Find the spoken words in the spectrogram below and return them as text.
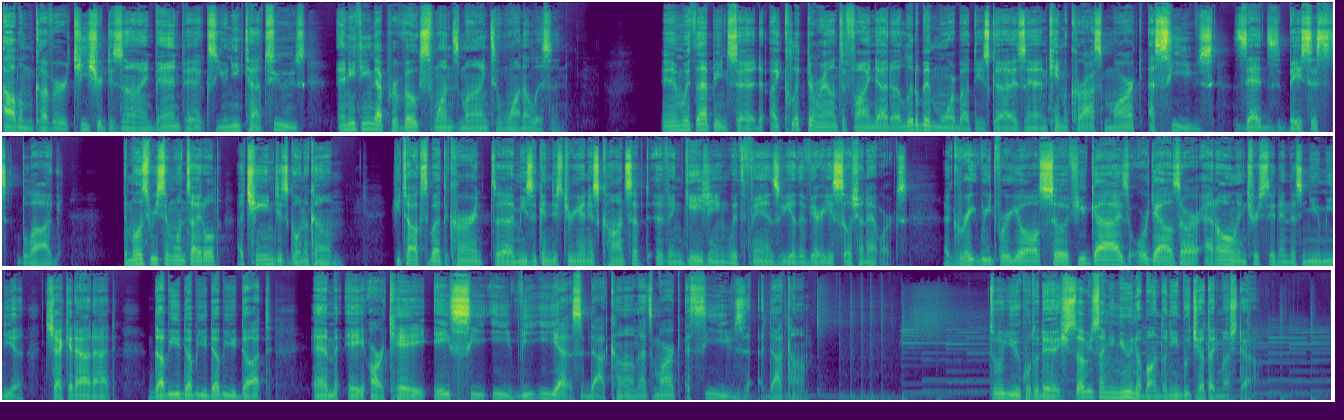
album cover, t shirt design, band picks unique tattoos, anything that provokes one's mind to want to listen. And with that being said, I clicked around to find out a little bit more about these guys and came across Mark Aceves, Zed's bassist's blog. The most recent one titled, A Change is Gonna Come. He talks about the current uh, music industry and his concept of engaging with fans via the various social networks. A great read for y'all, so if you guys or gals are at all interested in this new media, check it out at www.markaceves.com. That's markaceves.com. ということで、久々にニューなバンドにぶち当たりました。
